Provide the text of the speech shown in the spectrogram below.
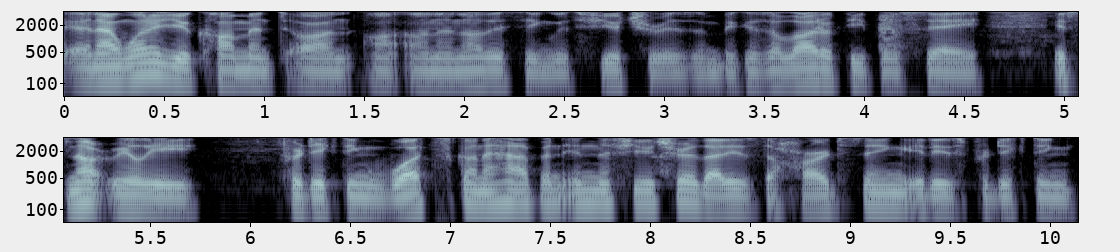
and I wanted you to comment on, on on another thing with futurism because a lot of people say it's not really predicting what's going to happen in the future. That is the hard thing. It is predicting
